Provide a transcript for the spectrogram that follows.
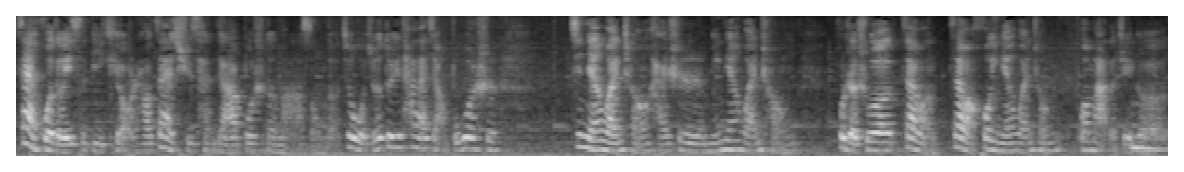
再获得一次 BQ，然后再去参加波士顿马拉松的，就我觉得对于他来讲，不过是今年完成还是明年完成，或者说再往再往后一年完成波马的这个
